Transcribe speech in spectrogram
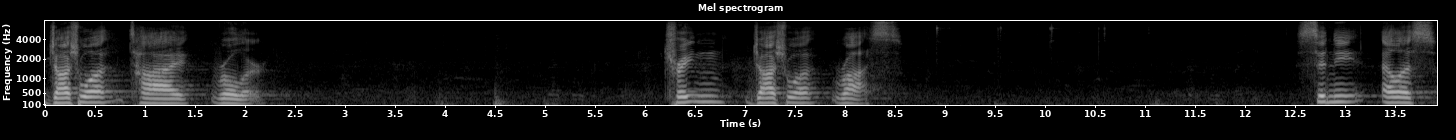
Joshua Ty Roller. Trayton Joshua Ross. Sydney Ellis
